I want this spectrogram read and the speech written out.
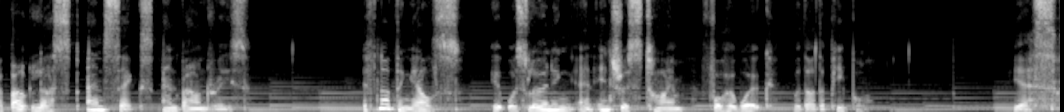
about lust and sex and boundaries. If nothing else, it was learning and interest time for her work with other people. Yes,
